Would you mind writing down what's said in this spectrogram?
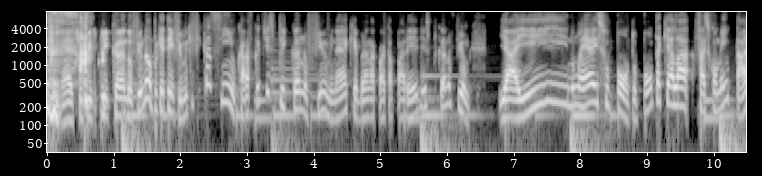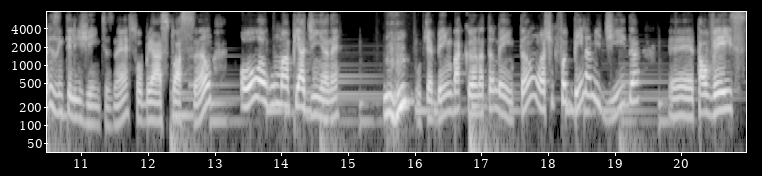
né? tipo, explicando o filme. Não, porque tem filme que fica assim, o cara fica te explicando o filme, né? Quebrando a quarta parede e explicando o filme. E aí não é esse o ponto. O ponto é que ela faz comentários inteligentes, né? Sobre a situação ou alguma piadinha, né? Uhum. O que é bem bacana também. Então, eu achei que foi bem na medida. É, talvez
